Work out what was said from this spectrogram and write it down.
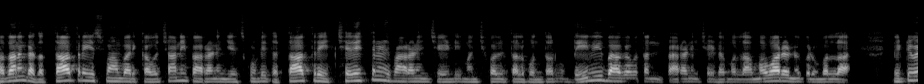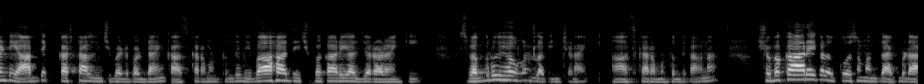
ప్రధానంగా దత్తాత్రేయ స్వామి వారి కవచాన్ని పారాయణం చేసుకోండి దత్తాత్రేయ చరిత్రని పారాయణం చేయండి మంచి ఫలితాలు పొందుతారు. దేవి భాగవతాన్ని పారాయణం చేయడం వల్ల అమ్మవారి అనుగ్రహం వల్ల ఎటువంటి ఆర్థిక కష్టాల నుంచి బయటపడడానికి ఆస్కారం ఉంటుంది. వివాహాది శుభకార్యాలు జరగడానికి స్వగృహయోగం లభించడానికి ఆస్కారం ఉంటుంది. కావున శుభకార్యాల కోసం అంతా కూడా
